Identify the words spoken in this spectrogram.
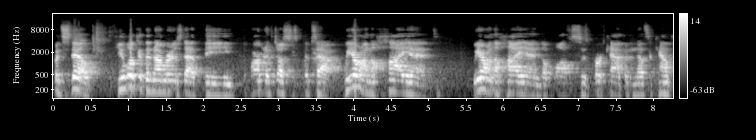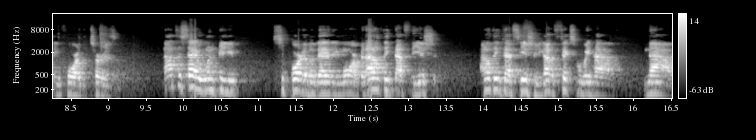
but still, if you look at the numbers that the Department of Justice puts out, we are on the high end. We are on the high end of offices per capita, and that's accounting for the tourism. Not to say I wouldn't be supportive of adding more, but I don't think that's the issue. I don't think that's the issue. You got to fix what we have now,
